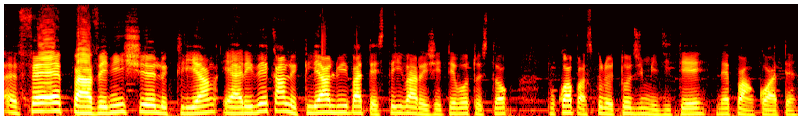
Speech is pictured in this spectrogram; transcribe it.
euh, faire parvenir chez le client et arriver quand le client lui va tester, il va rejeter votre stock pourquoi? Parce que le taux d'humidité n'est pas encore atteint.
